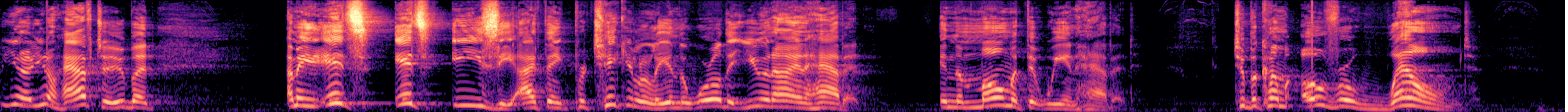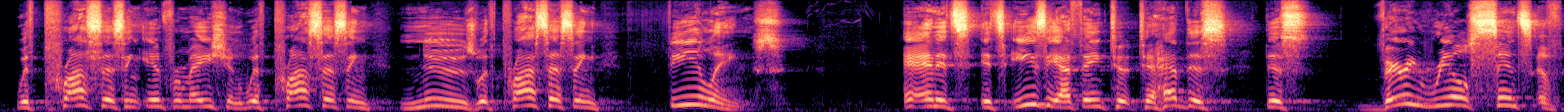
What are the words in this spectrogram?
you know, you don't have to, but I mean, it's, it's easy, I think, particularly in the world that you and I inhabit, in the moment that we inhabit to become overwhelmed with processing information, with processing news, with processing feelings. And it's, it's easy, I think, to, to have this, this very real sense of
